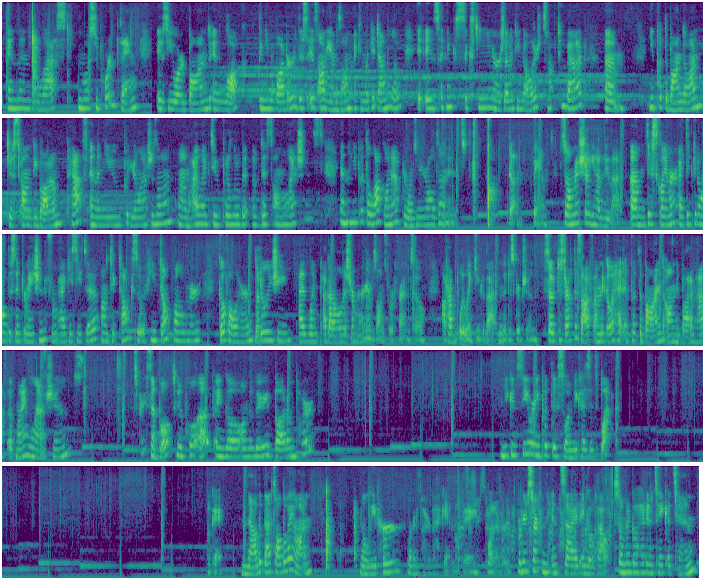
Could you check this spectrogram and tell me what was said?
And then the last, most important thing is your bond and lock thingy-mabobber. This is on Amazon. I can link it down below. It is, I think, 16 or $17. It's not too bad. Um, you put the bond on just on the bottom half and then you put your lashes on. Um, I like to put a little bit of this on the lashes and then you put the lock on afterwards when you're all done and it's done. Bam. So I'm going to show you how to do that. Um, disclaimer, I did get all of this information from Aggie Sita on TikTok, so if you don't follow her, go follow her. Literally, she, I linked, I got all this from her Amazon storefront, so I'll probably link you to that in the description. So to start this off, I'm going to go ahead and put the bond on the bottom half of my lashes. It's pretty simple. It's to pull up and go on the very bottom part. And you can see where you put this one because it's black. Okay, now that that's all the way on, I'm gonna leave her, we're gonna put her back in, okay? Whatever. We're gonna start from the inside and go out. So I'm gonna go ahead and take a 10, and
